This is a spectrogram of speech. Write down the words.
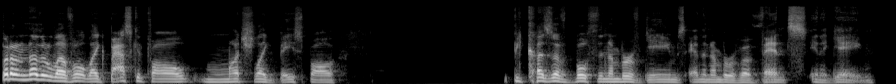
but on another level, like basketball, much like baseball, because of both the number of games and the number of events in a game,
